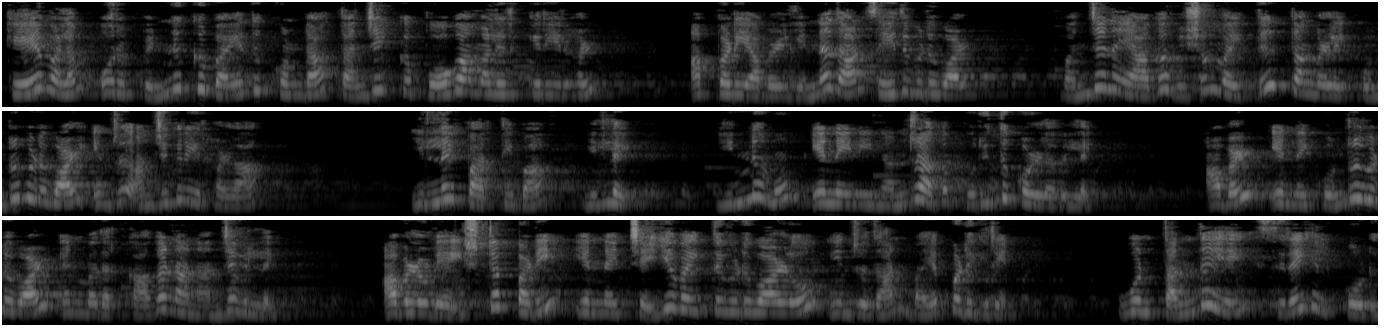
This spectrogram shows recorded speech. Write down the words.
கேவலம் ஒரு பெண்ணுக்கு பயந்து கொண்டா தஞ்சைக்கு போகாமல் இருக்கிறீர்கள் அப்படி அவள் என்னதான் செய்து விடுவாள்? வஞ்சனையாக விஷம் வைத்து தங்களை கொன்று விடுவாள் என்று அஞ்சுகிறீர்களா? இல்லை பார்த்திபா இல்லை. இன்னமும் என்னை நீ நன்றாக புரிந்து கொள்ளவில்லை. அவள் என்னை கொன்று விடுவாள் என்பதற்காக நான் அஞ்சவில்லை. அவளுடைய இஷ்டப்படி என்னை செய்ய வைத்து விடுவாளோ என்றுதான் பயப்படுகிறேன். உன் தந்தையை சிறையில் போடு.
